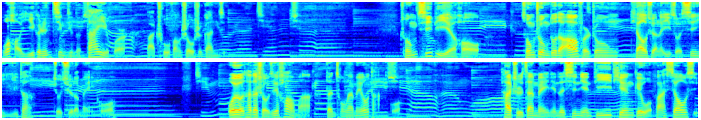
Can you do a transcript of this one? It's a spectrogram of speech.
我好一个人静静的待一会儿，把厨房收拾干净。重七毕业后。从众多的 offer 中挑选了一所心仪的，就去了美国。我有他的手机号码，但从来没有打过。他只在每年的新年第一天给我发消息，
